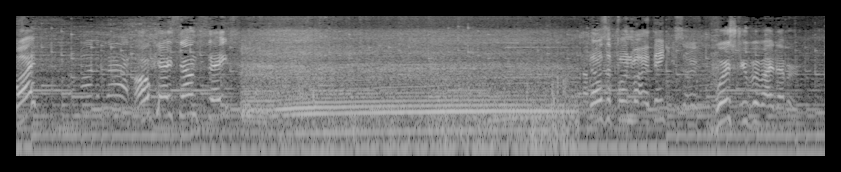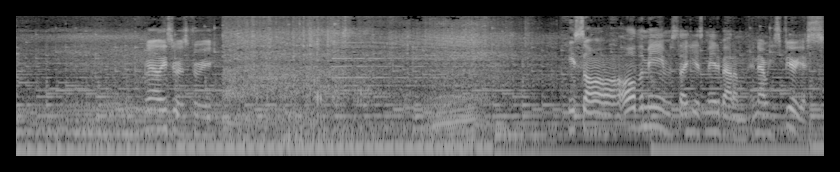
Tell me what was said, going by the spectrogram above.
What? I'm on the back. Okay, sounds safe. That was a fun ride. Thank you, sir. Worst Uber ride ever. Yeah, at least it was free. He saw all the memes that he has made about him, and now he's furious.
